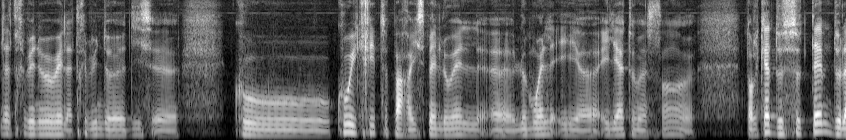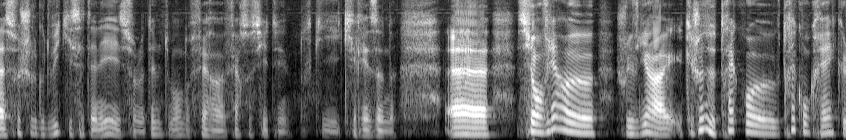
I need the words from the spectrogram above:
La tribune, oui, la tribune de 10, co-écrite par Ismaël Loël, euh, Lemoel et euh, Elia Thomasin, euh, dans le cadre de ce thème de la Social Good Week qui cette année est sur le thème de faire, faire société, ce qui, résonne. si on revient, je voulais venir à quelque chose de très, très concret que,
